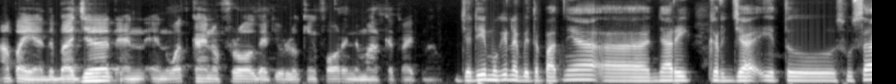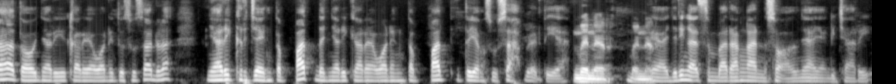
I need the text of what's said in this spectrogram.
apa ya the budget and and what kind of role that you're looking for in the market right now. Jadi mungkin lebih tepatnya uh, nyari kerja itu susah atau nyari karyawan itu susah adalah nyari kerja yang tepat dan nyari karyawan yang tepat itu yang susah berarti ya. Benar, benar. Ya, jadi nggak sembarangan soalnya yang dicari.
